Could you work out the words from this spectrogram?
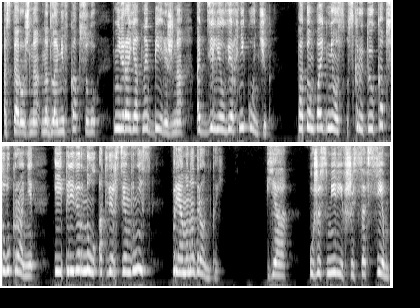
Осторожно надломив капсулу, невероятно бережно отделил верхний кончик, потом поднес вскрытую капсулу к ране и перевернул отверстием вниз прямо над ранкой. Я, уже смирившись со всем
